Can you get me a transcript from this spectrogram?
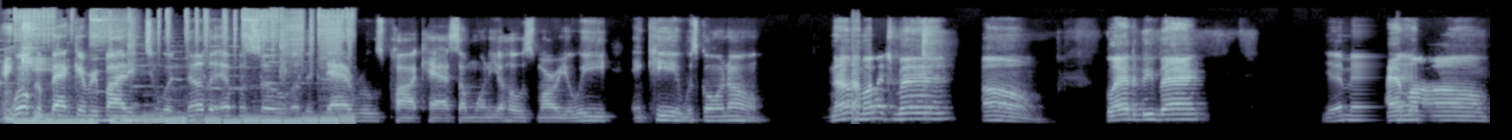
And Welcome Key. back, everybody, to another episode of the Dad Rules Podcast. I'm one of your hosts, Mario E. And Kidd, what's going on? Not much, man. Um, glad to be back. Yeah, man. And my um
